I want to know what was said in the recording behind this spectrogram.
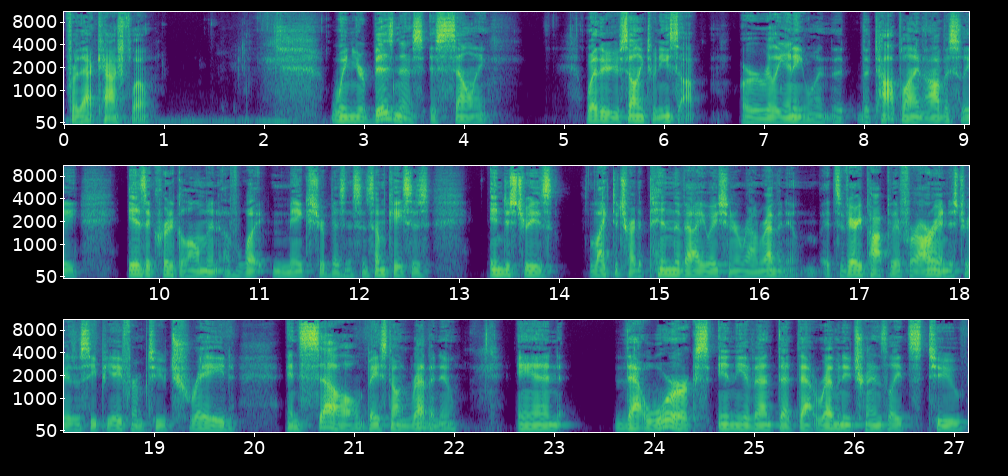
for that cash flow. When your business is selling, whether you're selling to an ESOP or really anyone, the, the top line obviously is a critical element of what makes your business. In some cases, industries like to try to pin the valuation around revenue. It's very popular for our industry as a CPA firm to trade and sell based on revenue. And that works in the event that that revenue translates to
